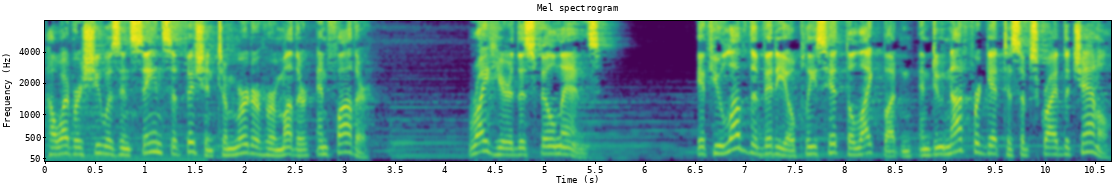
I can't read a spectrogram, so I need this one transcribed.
however she was insane sufficient to murder her mother and father. Right here this film ends. If you love the video please hit the like button and do not forget to subscribe the channel.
